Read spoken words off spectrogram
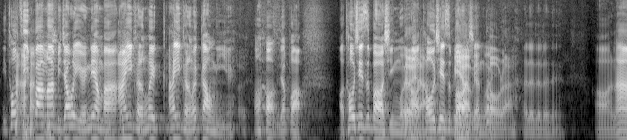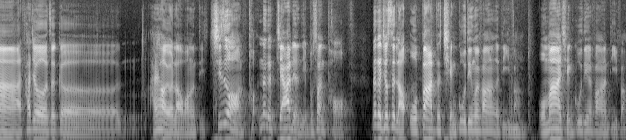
你偷自己爸妈比较会原谅吧？阿姨可能会，阿姨可能会告你，哦，比较不好，哦，偷窃是不好的行为，哦，偷窃是不好的行为，对对对对对，哦，那他就这个还好有老王的底，其实哦，偷那个家人也不算偷，那个就是老我爸的钱固定会放在那个地方，我妈的钱固定会放在地方，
